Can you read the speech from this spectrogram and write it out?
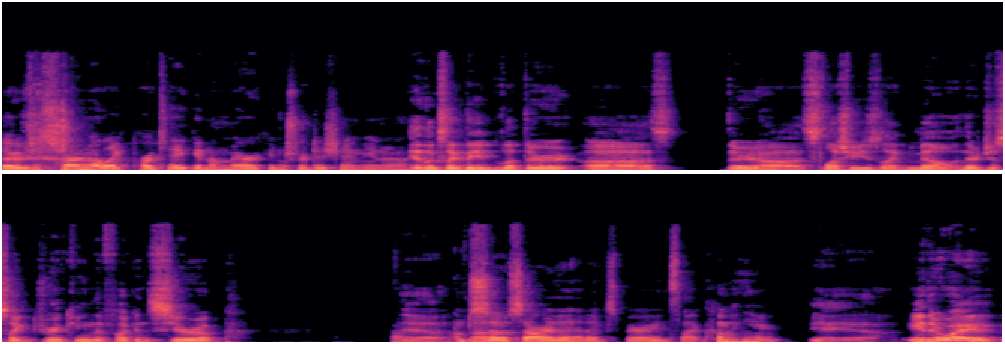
They're just trying to like partake in American tradition, you know. it looks like they let their uh their uh slushies like melt, and they're just like drinking the fucking syrup. Um, yeah, I'm not- so sorry they had to experience that coming here. Yeah, yeah. Either way,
